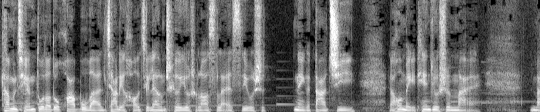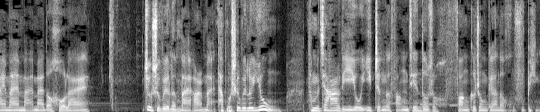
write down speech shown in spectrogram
他们钱多到都花不完，家里好几辆车，又是劳斯莱斯，又是。那个大 G，然后每天就是买，买买买买到后来，就是为了买而买，他不是为了用。他们家里有一整个房间都是放各种各样的护肤品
